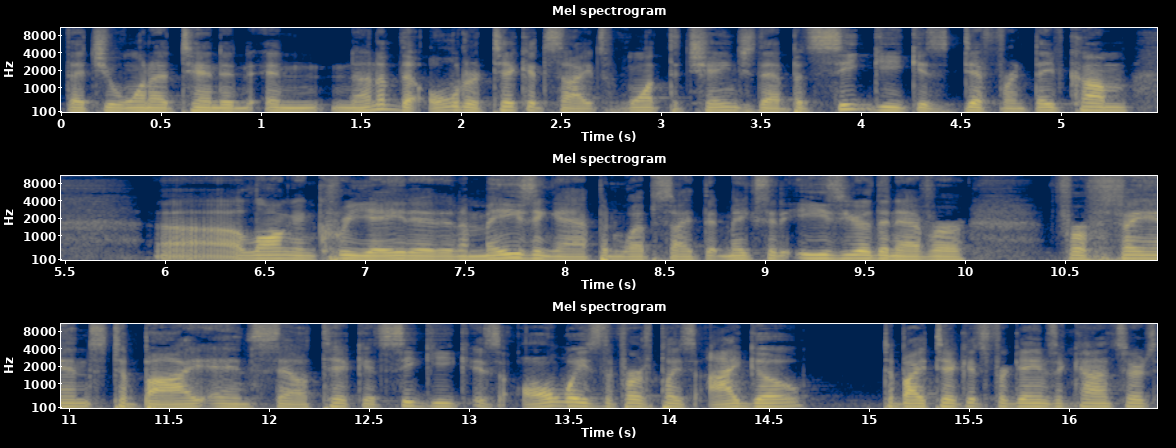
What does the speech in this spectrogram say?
that you want to attend, and, and none of the older ticket sites want to change that. But SeatGeek is different. They've come uh, along and created an amazing app and website that makes it easier than ever for fans to buy and sell tickets. SeatGeek is always the first place I go to buy tickets for games and concerts.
